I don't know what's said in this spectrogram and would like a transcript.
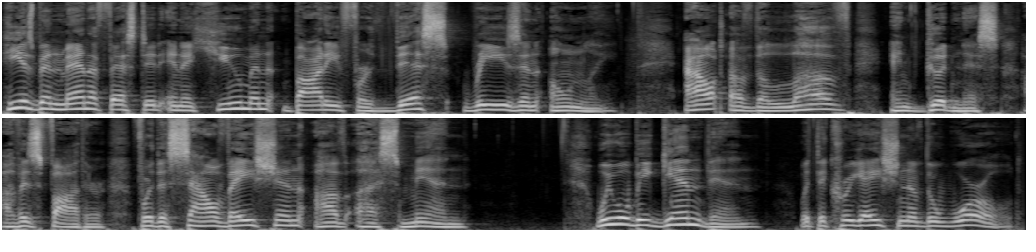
He has been manifested in a human body for this reason only out of the love and goodness of his Father for the salvation of us men. We will begin then with the creation of the world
